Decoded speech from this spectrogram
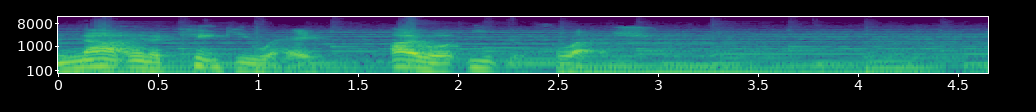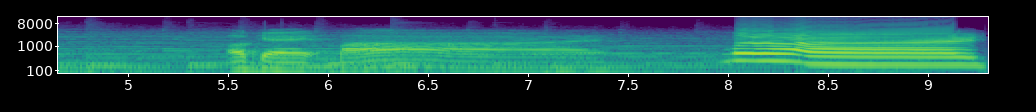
And not in a kinky way. I will eat your flesh. Okay, bye. Bye.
